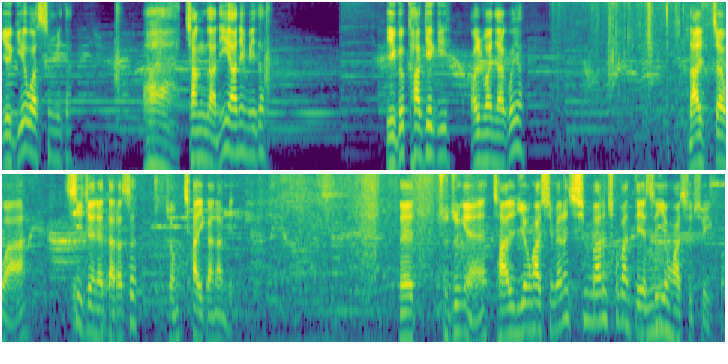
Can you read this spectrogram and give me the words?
여기에 왔습니다. 아, 장난이 아닙니다. 이거 가격이 얼마냐고요? 날짜와 시즌에 따라서 좀 차이가 납니다. 네, 주중에 잘 이용하시면 10만 원 초반대에서 이용하실 수 있고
